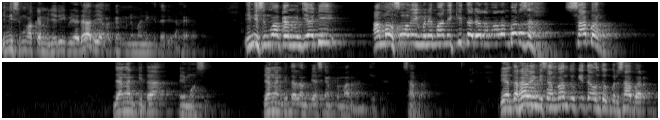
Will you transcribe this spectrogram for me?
Ini semua akan menjadi bidadari yang akan menemani kita di akhirat. Ini semua akan menjadi amal soleh yang menemani kita dalam alam barzah. Sabar. Jangan kita emosi. Jangan kita lampiaskan kemarahan kita. Sabar. Di antara hal yang bisa membantu kita untuk bersabar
